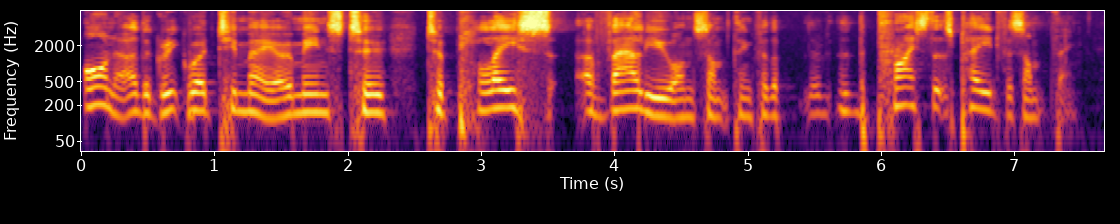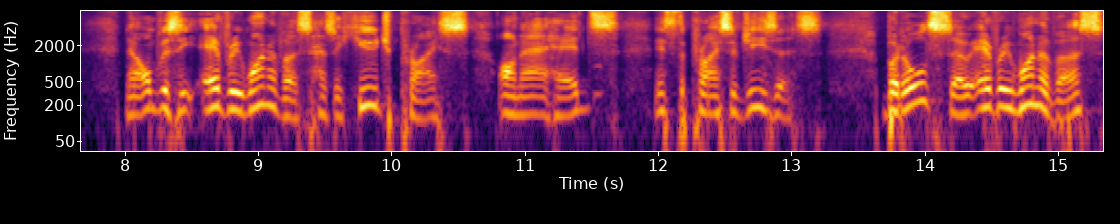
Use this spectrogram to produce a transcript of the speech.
honor, the Greek word timeo, means to, to place a value on something for the, the, the price that's paid for something. Now, obviously, every one of us has a huge price on our heads. It's the price of Jesus but also every one of us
